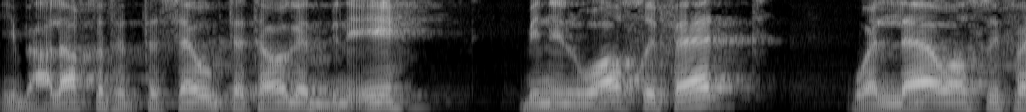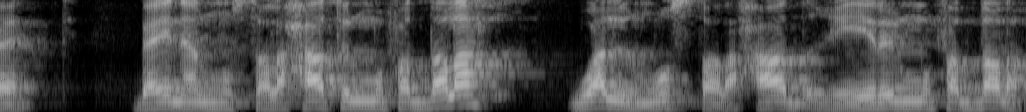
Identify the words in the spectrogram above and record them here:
يبقى علاقة التساوي بتتواجد بين إيه؟ بين الواصفات واللا واصفات بين المصطلحات المفضلة والمصطلحات غير المفضلة.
